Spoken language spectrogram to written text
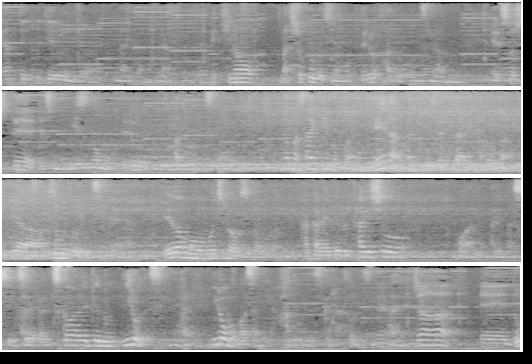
やっていけるんではないかなとで木の、まあ、植物の持ってる波動を使う、えーそしてえーその水の持ってる波動を使う。がまあ、最近僕は絵なんかにも絶対に波動が。あるいやーその通りですよね。絵はもうもちろんその描かれてる対象もありますしそれから使われてる色ですよね、はい。色もまさに波動ですから。そうですね、はい。じゃあ、えーどう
